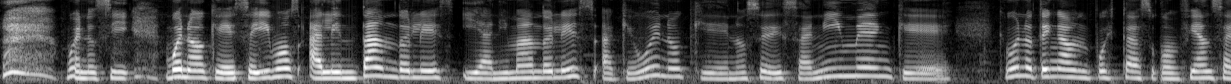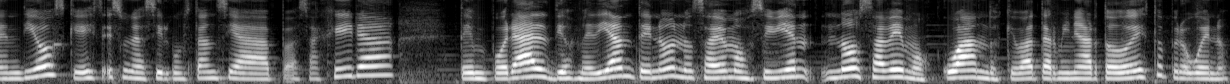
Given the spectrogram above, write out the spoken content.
Bueno, sí, bueno, que seguimos alentándoles y animándoles a que, bueno, que no se desanimen, que, que bueno, tengan puesta su confianza en Dios, que es, es una circunstancia pasajera, temporal, Dios mediante, ¿no? No sabemos, si bien no sabemos cuándo es que va a terminar todo esto, pero bueno,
